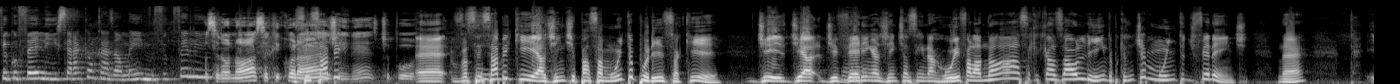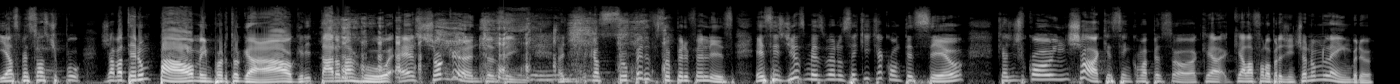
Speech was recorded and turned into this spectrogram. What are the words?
fico feliz. Será que é um casal mesmo? Fico feliz. Você não, nossa, que coragem, sabe- né? Tipo, É, você sabe que a gente passa muito por isso aqui? De, de, de É. verem a gente assim na rua e falar, nossa, que casal lindo, porque a gente é muito diferente, né? E as É. pessoas, tipo, já bateram palma em Portugal, gritaram na rua. É chocante, assim. A gente fica super, super feliz. Esses dias mesmo, eu não sei o que, que aconteceu, que a gente ficou em choque, assim, com uma pessoa, que, a- que ela falou pra gente. Eu não me lembro.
